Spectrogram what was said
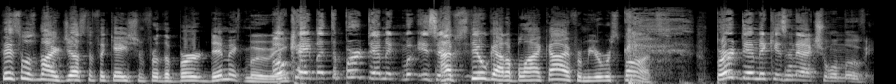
this was my justification for the Birdemic movie. Okay, but the Birdemic mo- is—I've still got a black eye from your response. Birdemic is an actual movie.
